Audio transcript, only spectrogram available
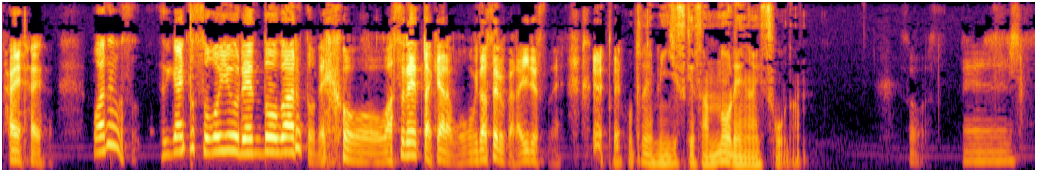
はいはい。まあでも、意外とそういう連動があるとね、こう、忘れたキャラも思い出せるからいいですね。ということで、右助さんの恋愛相談。そうですね。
